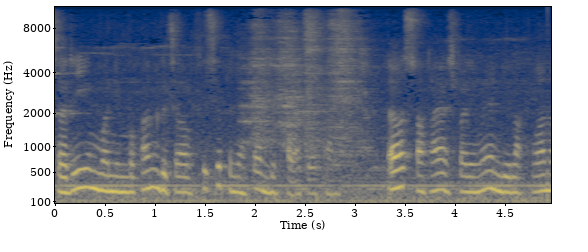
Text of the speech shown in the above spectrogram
Sering menimbulkan gejala fisik penyakit yang dikhawatirkan. Lewat serangkaian eksperimen yang dilakukan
